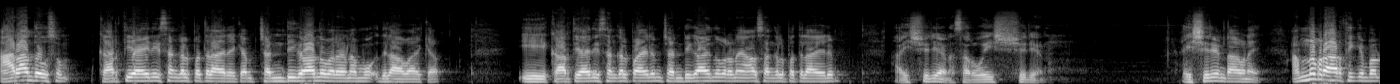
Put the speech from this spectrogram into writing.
ആറാം ദിവസം കാർത്തിയായനി സങ്കല്പത്തിലായിരിക്കാം ചണ്ഡിക എന്ന് പറയുന്ന ഇതിലാവായിക്കാം ഈ കാർത്തിയായനി സങ്കല്പമായാലും ചണ്ഡിക എന്ന് പറയുന്ന ആ സങ്കല്പത്തിലായാലും ഐശ്വര്യമാണ് സർവൈശ്വര്യമാണ് ഐശ്വര്യം ഉണ്ടാവണേ. അന്ന് പ്രാർത്ഥിക്കുമ്പോൾ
